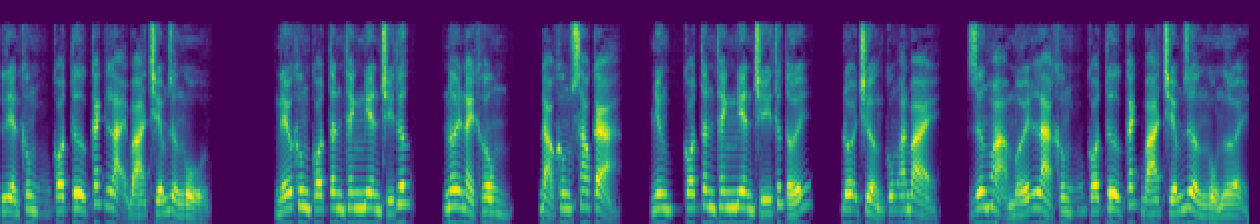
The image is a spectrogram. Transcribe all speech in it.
liền không có tư cách lại bá chiếm giường ngủ. Nếu không có tân thanh niên trí thức, nơi này không, đảo không sao cả, nhưng có tân thanh niên trí thức tới, đội trưởng cũng ăn bài, Dương Hỏa mới là không có tư cách bá chiếm giường ngủ người.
